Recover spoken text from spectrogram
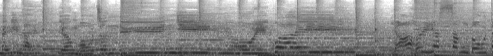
美丽，让无尽暖意回归。也许一生到底，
